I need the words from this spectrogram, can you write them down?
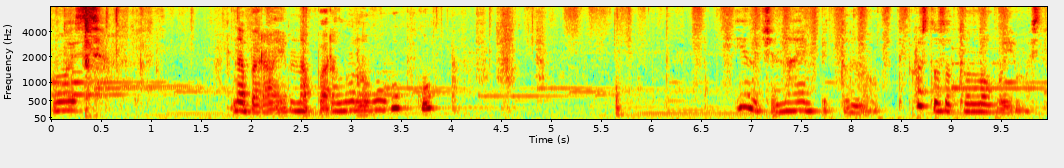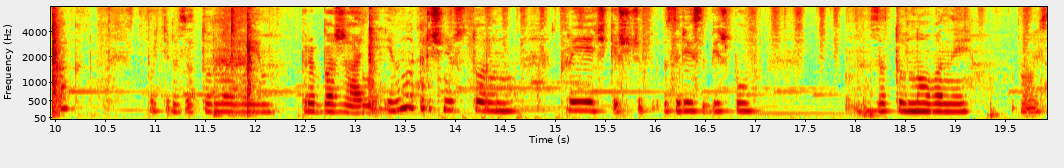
Ось набираємо на поролонову губку і починаємо підтоновувати. Просто затоновуємось, так? Потім затоновуємо при бажанні і внутрішню сторону краєчки, щоб зріз більш був затонований. Ось.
